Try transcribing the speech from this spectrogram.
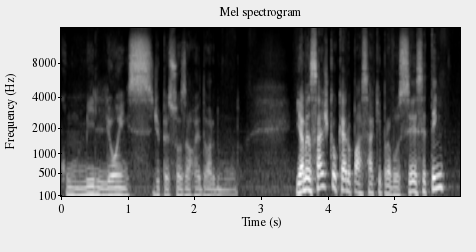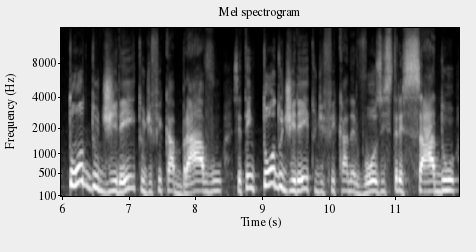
com milhões de pessoas ao redor do mundo. E a mensagem que eu quero passar aqui para você, você tem todo o direito de ficar bravo, você tem todo o direito de ficar nervoso, estressado.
